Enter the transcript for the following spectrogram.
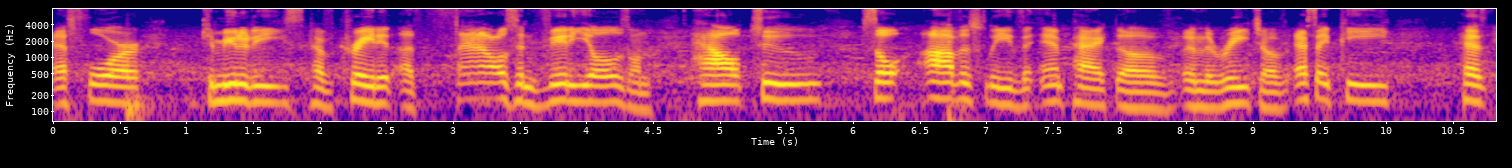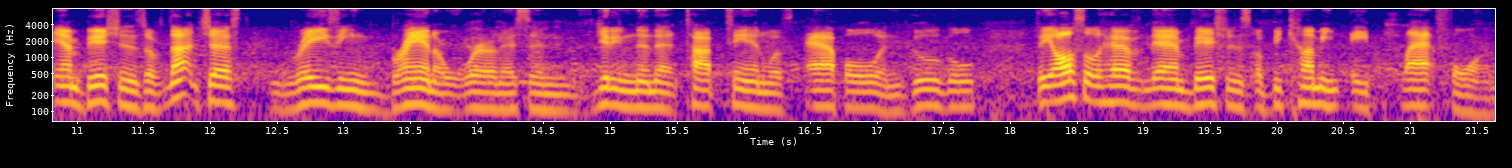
S4 communities have created a thousand videos on how to, so obviously the impact of and the reach of SAP has ambitions of not just raising brand awareness and getting in that top 10 with Apple and Google, they also have the ambitions of becoming a platform,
